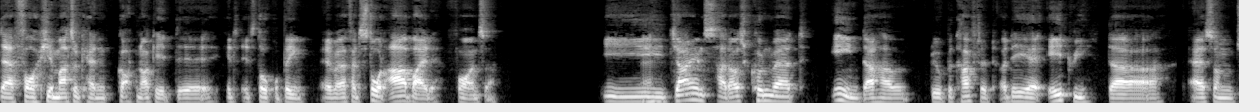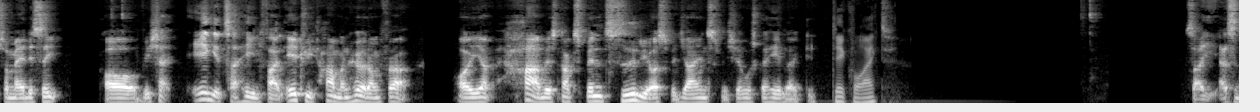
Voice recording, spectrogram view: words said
der får Yamato kan godt nok et, øh, et, et stort problem. I hvert fald et stort arbejde foran sig. I ja. Giants har der også kun været en, der har blevet bekræftet, og det er Adri, der er som, som ADC. Og hvis jeg ikke tager helt fejl, Adri har man hørt om før, og jeg har vist nok spillet tidligere også ved Giants, hvis jeg husker helt rigtigt. Det er korrekt. Så altså,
